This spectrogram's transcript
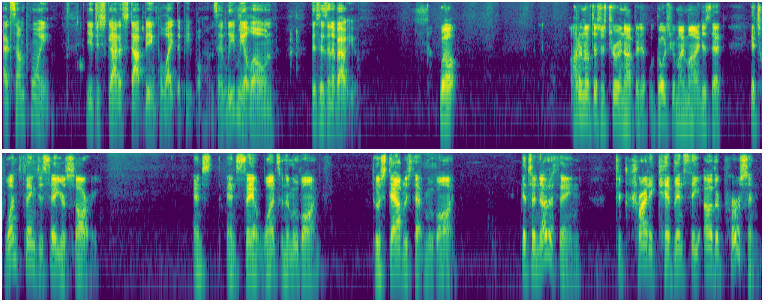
at some point, you just got to stop being polite to people and say, leave me alone. This isn't about you. Well, I don't know if this is true or not, but it, what goes through my mind is that it's one thing to say you're sorry and and say it once and then move on, to establish that move on. It's another thing to try to convince the other person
